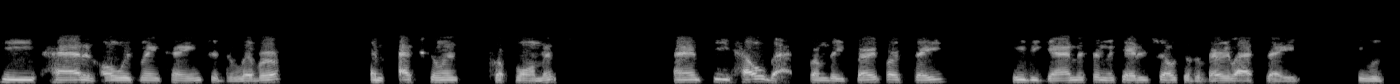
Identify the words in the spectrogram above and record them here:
he had and always maintained to deliver an excellent performance, and he held that from the very first day he began the syndicated show to the very last day he was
